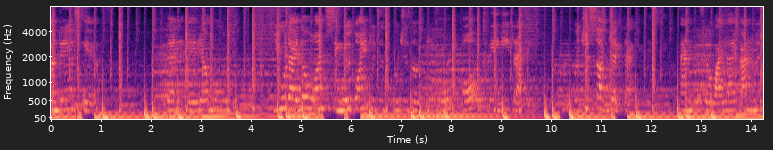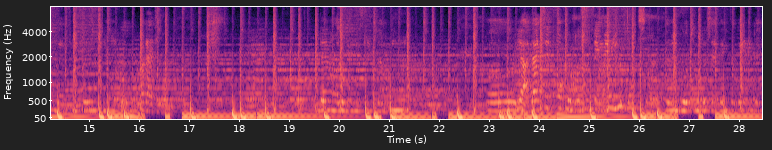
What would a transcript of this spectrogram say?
Continuous AF. Then area mode. You would either want single point, which is which is the default, or 3D tracking, which is subject tracking basically. And if you're wildlife animal, then people, vehicle, but I choose. Then all photos go the settings again, you can.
